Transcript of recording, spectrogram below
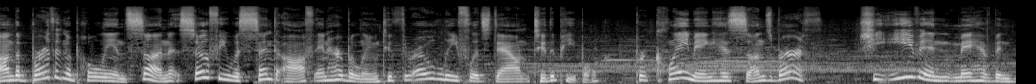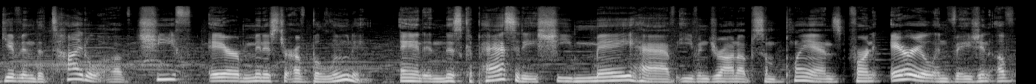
On the birth of Napoleon's son, Sophie was sent off in her balloon to throw leaflets down to the people, proclaiming his son's birth. She even may have been given the title of Chief Air Minister of Ballooning. And in this capacity, she may have even drawn up some plans for an aerial invasion of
